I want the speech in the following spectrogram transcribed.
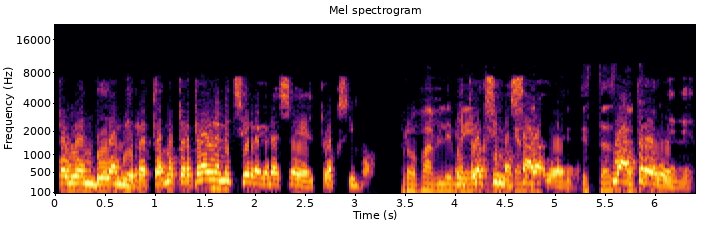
pongo en duda mi retorno, pero probablemente sí regrese el próximo, Probablemente. el próximo sábado, Estás 4 de,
